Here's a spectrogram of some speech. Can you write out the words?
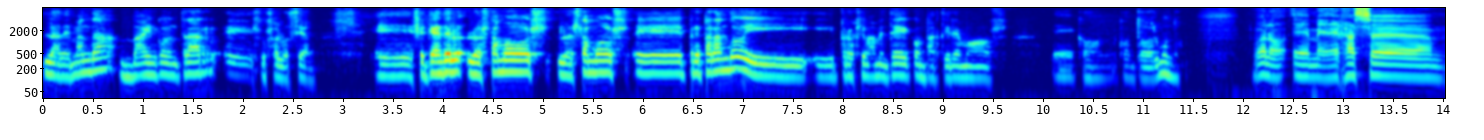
la demanda va a encontrar eh, su solución. Eh, efectivamente lo, estamos, lo estamos preparando y próximamente compartiremos eh, con, todo el mundo. Bueno, eh, me dejas eh,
